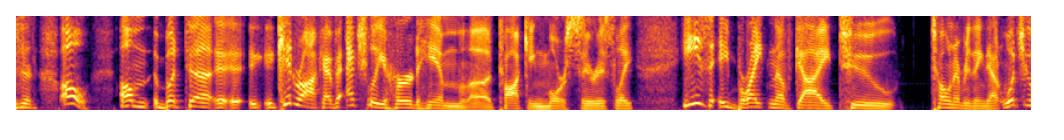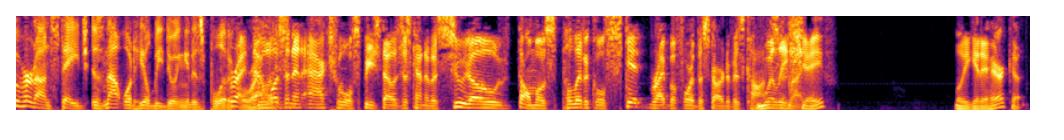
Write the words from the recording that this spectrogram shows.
Oh, um, but uh, uh, Kid Rock, I've actually heard him uh, talking more seriously. He's a bright enough guy to tone everything down. What you heard on stage is not what he'll be doing in his political Right, that wasn't an actual speech. That was just kind of a pseudo, almost political skit right before the start of his concert. Will he Right. shave? Will he get a haircut?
